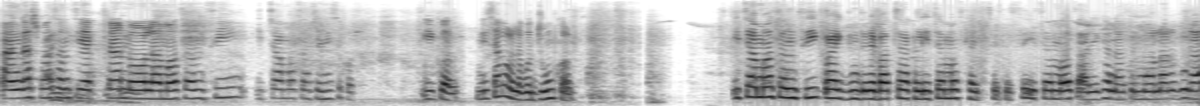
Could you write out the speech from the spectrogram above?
পাঙ্গাস মাছ আনছি একটা নলা মাছ আনছি ইচা মাছ আনছি। নিচে কর। ই কর নিচা কর লাগবে জুম কর। ইচা মাছ আনছি কয়েকদিন ধরে বাচ্চারা খালি ইচা মাছ খাইতে চাইতেছে। ইচা মাছ আর এখানে আছে মলার গুঁড়া।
